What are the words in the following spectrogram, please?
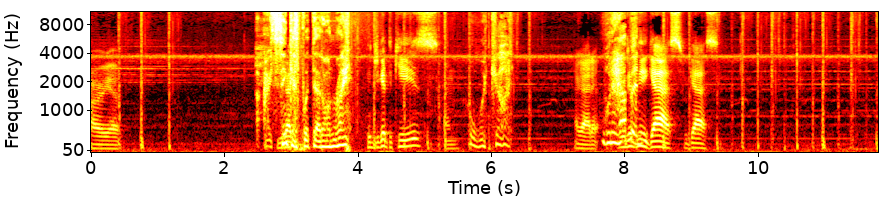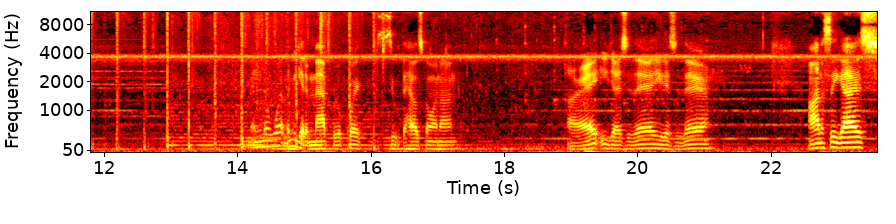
Hurry up. I think I put that on right. Did you get the keys? Um, Oh my god. I got it. What We just need gas. Gas. Man, you know what? Let me get a map real quick. See what the hell's going on. Alright, you guys are there. You guys are there. Honestly, guys,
